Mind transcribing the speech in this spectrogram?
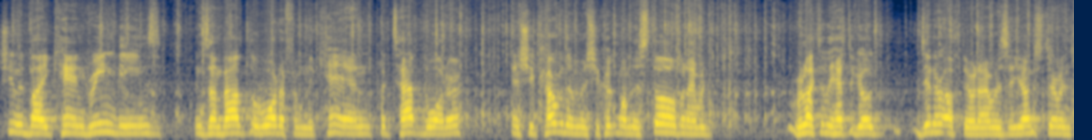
She would buy canned green beans and dump out the water from the can, put tap water, and she'd cover them and she cooked them on the stove. And I would reluctantly have to go dinner up there when I was a youngster, and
